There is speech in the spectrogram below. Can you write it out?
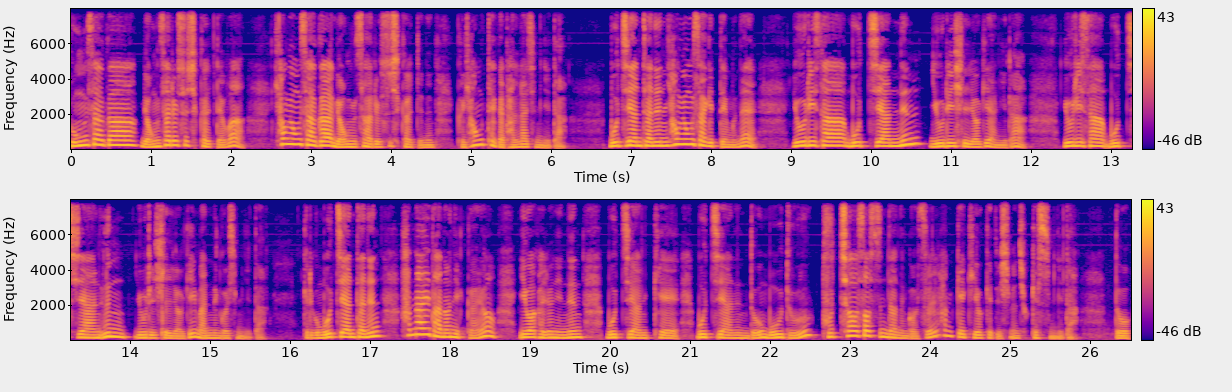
동사가 명사를 수식할 때와 형용사가 명사를 수식할 때는 그 형태가 달라집니다. 못지않다는 형용사기 때문에 요리사 못지않는 요리 실력이 아니라 요리사 못지않은 요리 실력이 맞는 것입니다. 그리고 못지않다는 하나의 단어니까요. 이와 관련 있는 못지않게, 못지않은도 모두 붙여서 쓴다는 것을 함께 기억해 두시면 좋겠습니다. 또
